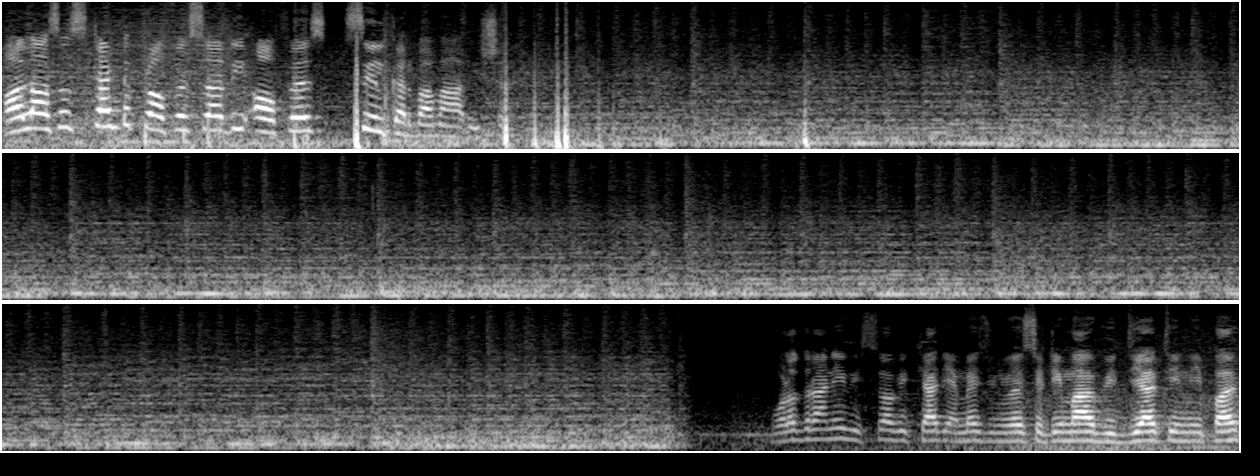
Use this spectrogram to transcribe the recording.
હાલ આસિસ્ટન્ટ પ્રોફેસરની ઓફિસ સીલ કરવામાં આવી છે. વડોદરાની વિશ્વવિખ્યાત એમએસ યુનિવર્સિટીમાં વિદ્યાર્થીની પર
